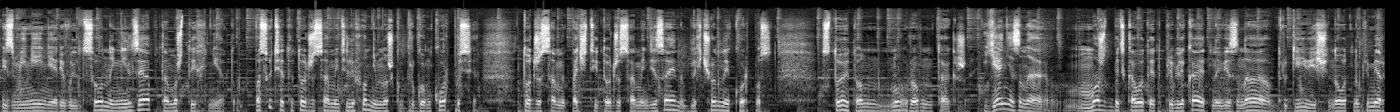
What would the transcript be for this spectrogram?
изменения революционные нельзя, потому что их нету. По сути, это тот же самый телефон, немножко в другом корпусе, тот же самый, почти тот же самый дизайн, облегченный корпус. Стоит он, ну, ровно так же. Я не знаю, может быть, кого-то это привлекает, новизна, другие вещи. Но вот, например,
